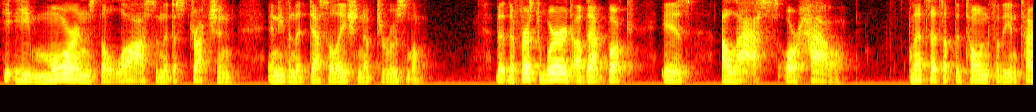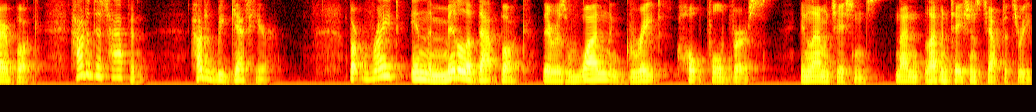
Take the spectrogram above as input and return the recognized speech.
He, he mourns the loss and the destruction and even the desolation of Jerusalem. The, the first word of that book is alas or how. And that sets up the tone for the entire book. How did this happen? How did we get here? But right in the middle of that book, there is one great hopeful verse in Lamentations, Lamentations chapter 3.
